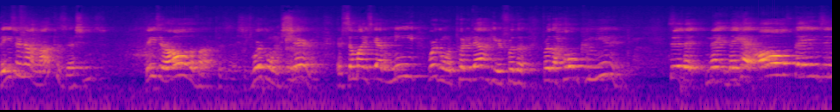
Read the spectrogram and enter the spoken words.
These are not my possessions. These are all of our possessions. We're going to share them. If somebody's got a need, we're going to put it out here for the, for the whole community. So that they, they had all things in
